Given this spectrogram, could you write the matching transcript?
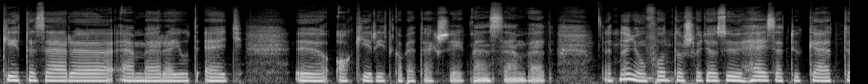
2000 emberre jut egy, aki ritka betegségben szenved. Tehát nagyon fontos, hogy az ő helyzetüket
